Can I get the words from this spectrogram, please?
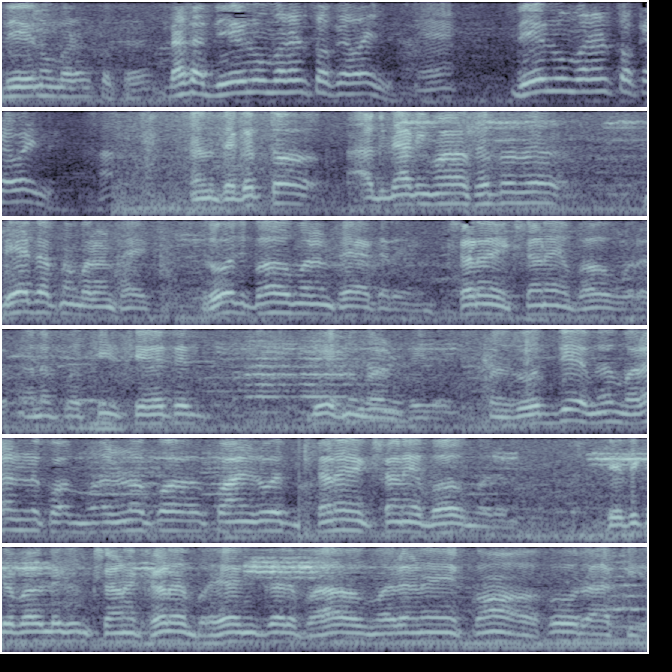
દેહનું મરણ તો કહેવાય. દાદા દેહનું મરણ તો કહેવાય ને. દેહનું મરણ તો કહેવાય ને. અને જગત તો અજ્ઞાની માણસ હતો તો બે જાતનું મરણ થાય છે. રોજ ભાવ મરણ થયા કરે. ક્ષણે ક્ષણે ભાવ મરણ. અને પછી છેવટે દેહનું મરણ થઈ જાય. પણ રોજ જે એમને મરણ નો પાણી રોજ ક્ષણે ક્ષણે ભાવ મરણ. તેથી કૃપા લખ્યું, ક્ષણ ક્ષણ ભયંકર ભાવ મરણે રાખી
